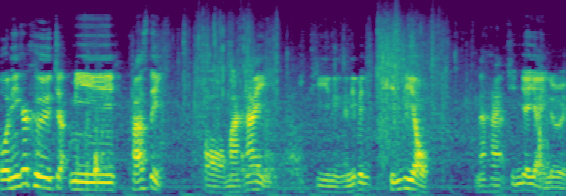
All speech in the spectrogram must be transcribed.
ตัวนี้ก็คือจะมีพลาสติกห่อมาให้อีกทีหนึ่งอันนี้เป็นชิ้นเดียวนะฮะชิ้นใหญ่ ๆเลย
